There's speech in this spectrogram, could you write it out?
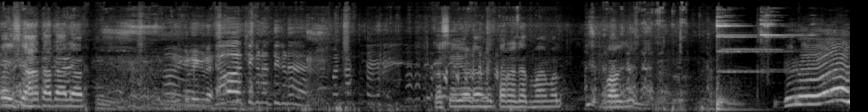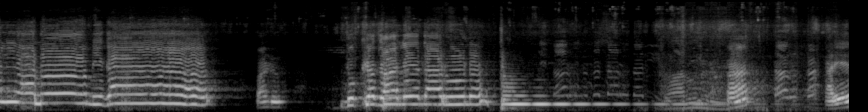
पैसे हातात आल्यावर. हो, तिकडं तिकडं. कसं येडवणी करायल्यात माय मला? भाऊजी. गुरु दुःख झाले दारुण. हा? अरे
